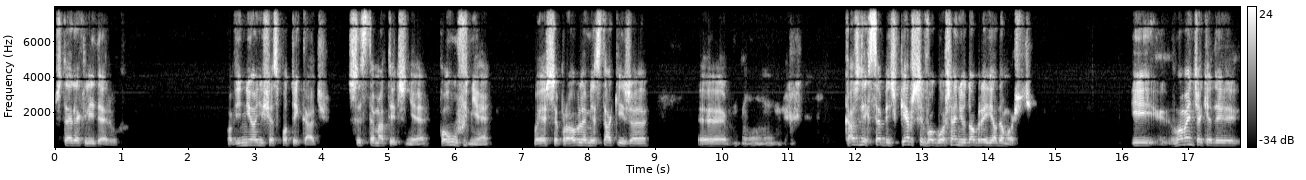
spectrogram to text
czterech liderów. Powinni oni się spotykać systematycznie, poufnie, bo jeszcze problem jest taki, że e, mm, każdy chce być pierwszy w ogłoszeniu dobrej wiadomości. I w momencie, kiedy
